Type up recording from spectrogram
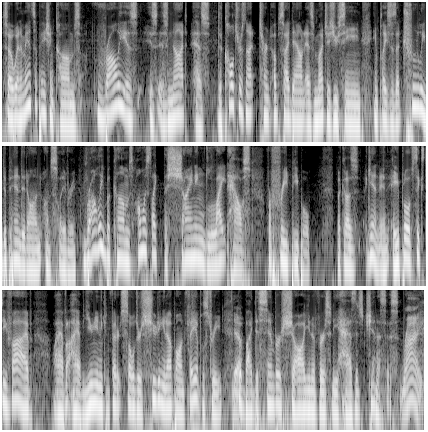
So when emancipation comes, Raleigh is, is is not as the culture is not turned upside down as much as you've seen in places that truly depended on on slavery. Raleigh becomes almost like the shining lighthouse for freed people, because again, in April of '65. I have I have Union and Confederate soldiers shooting it up on Fayetteville Street, Yeah. but by December, Shaw University has its genesis. Right.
